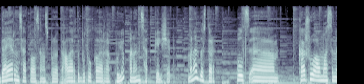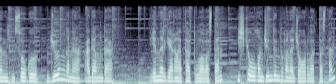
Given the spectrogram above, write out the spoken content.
даярын сатып алсаңыз болот. Аларды бутылкаларга куюп анан сатып келишет. Мына достор бул кажу алмасынын согу жөн гана адамда энергия гана тартуулабастан ишке болгон жөндөмдү гана жогорулатпастан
